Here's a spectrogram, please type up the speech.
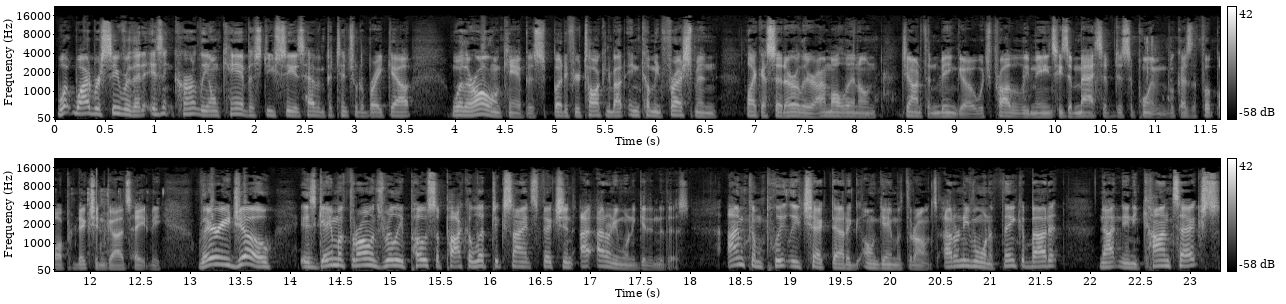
What wide receiver that isn't currently on campus do you see as having potential to break out? Well, they're all on campus, but if you're talking about incoming freshmen, like I said earlier, I'm all in on Jonathan Mingo, which probably means he's a massive disappointment because the football prediction gods hate me. Larry Joe, is Game of Thrones really post apocalyptic science fiction? I, I don't even want to get into this. I'm completely checked out on Game of Thrones. I don't even want to think about it, not in any context.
